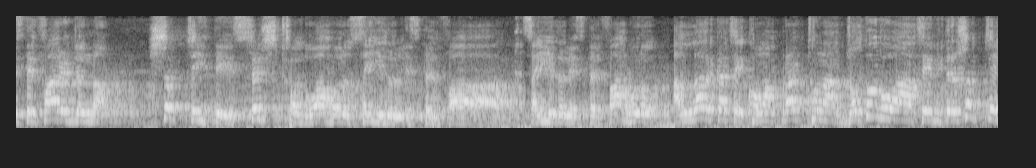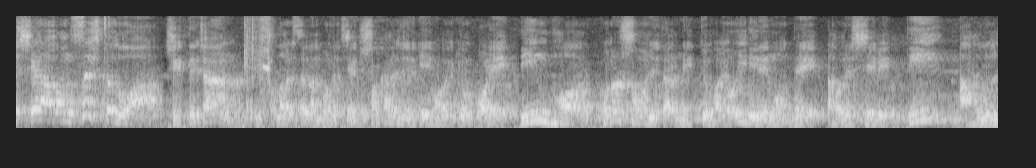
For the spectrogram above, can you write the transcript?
ইস্তেগফারের জন্য সবচেয়ে শ্রেষ্ঠ দোয়া হলো সৈয়দুল ইস্তেগফার। সৈয়দুল ইস্তেগফার হলো আল্লাহর কাছে ক্ষমা প্রার্থনার যত দোয়া আছে ভিতরে সবচেয়ে সেরা এবং শ্রেষ্ঠ দোয়া। শিখতে চান? সাল্লাম বলেছেন, সকালে যদি এইভাবে কেউ পড়ে, দিনভর কোন সময় তার মৃত্যু হয় ওই দিনের মধ্যে, তাহলে সে ব্যক্তি আহলুল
